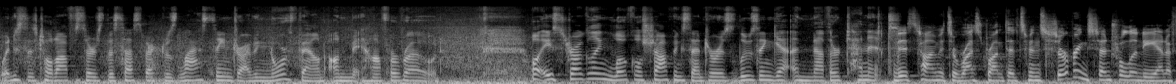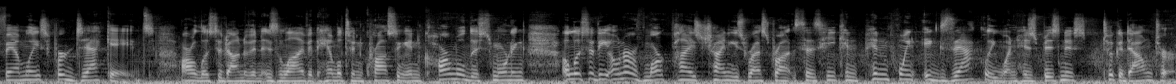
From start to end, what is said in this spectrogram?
Witnesses told officers the suspect was last seen driving northbound on Mitthoefer Road. Well, a struggling local shopping center is losing yet another tenant. This time it's a restaurant that's been serving central Indiana families for decades. Our Alyssa Donovan is live at Hamilton Crossing in Carmel this morning. Alyssa, the owner of Mark Pi's Chinese restaurant, says he can pinpoint exactly when his business took a downturn.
